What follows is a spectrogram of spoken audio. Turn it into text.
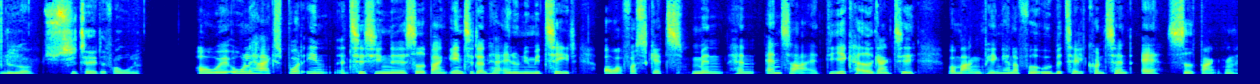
lyder citatet fra Ole. Og øh, Ole har ikke spurgt ind til sin øh, sædbank ind til den her anonymitet over for skat, men han antager, at de ikke har adgang til, hvor mange penge han har fået udbetalt kontant af sædbanken.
